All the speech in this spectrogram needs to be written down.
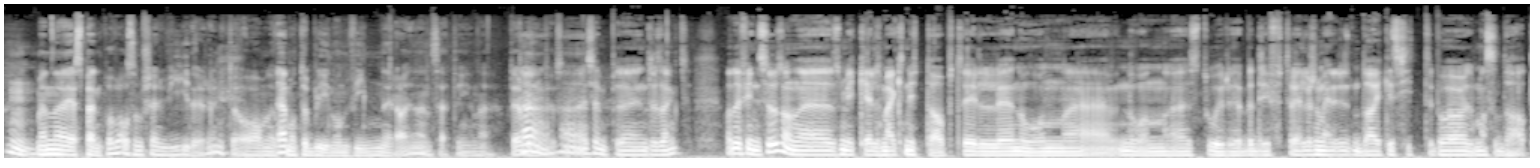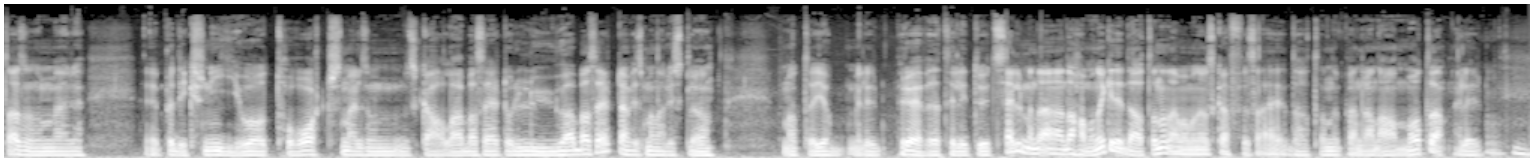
Mm. Men jeg er spent på hva som skjer videre rundt det, og om det ja. kommer til å bli noen vinnere i den settingen her. Det, ja, det er kjempeinteressant. Og det finnes jo sånne som ikke liksom er knytta opp til noen, eh, noen, store bedrifter, eller som liksom da ikke sitter på masse data. sånn som er Eh, Prediction IO og Tort, som er liksom skala-basert, og Lua-basert, hvis man har lyst til å måte, jobbe, eller prøve dette litt ut selv. Men da, da, har man jo ikke de dataene, da må man jo skaffe seg dataene på en eller annen måte. Da. Eller, mm.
